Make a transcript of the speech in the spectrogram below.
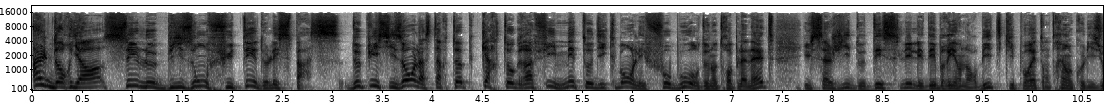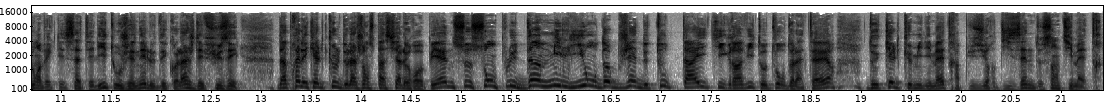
Aldoria, c'est le bison futé de l'espace. Depuis six ans, la start-up cartographie méthodiquement les faubourgs de notre planète. Il s'agit de déceler les débris en orbite qui pourraient entrer en collision avec les satellites ou gêner le décollage des fusées. D'après les calculs de l'Agence spatiale européenne, ce sont plus d'un million d'objets de toute taille qui gravitent autour de la Terre, de quelques millimètres à plusieurs dizaines de centimètres.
